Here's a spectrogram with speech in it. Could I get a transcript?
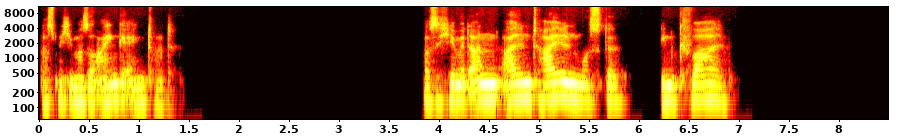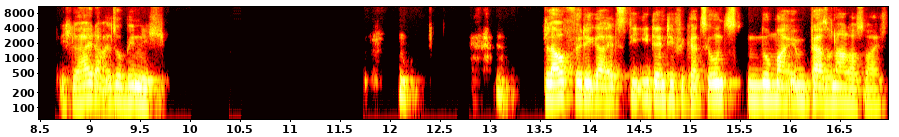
Was mich immer so eingeengt hat. Was ich hier mit an, allen teilen musste, in Qual. Ich leide, also bin ich. Glaubwürdiger als die Identifikationsnummer im Personalausweis.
